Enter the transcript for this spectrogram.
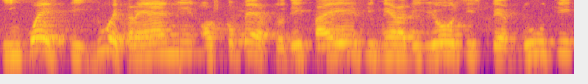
in questi due o tre anni ho scoperto dei paesi meravigliosi, sperduti,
